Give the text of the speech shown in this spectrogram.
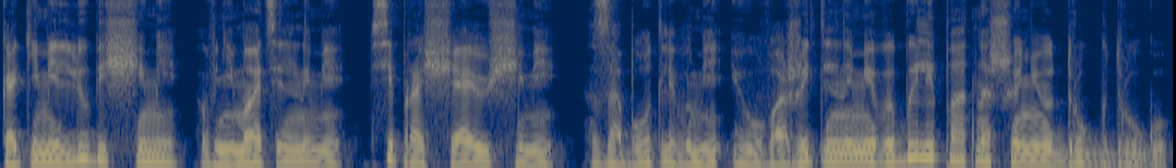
какими любящими, внимательными, всепрощающими, заботливыми и уважительными вы были по отношению друг к другу.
